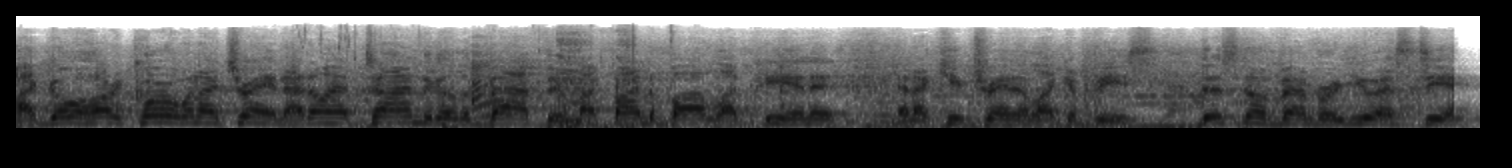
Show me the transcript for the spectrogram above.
I go hardcore when I train. I don't have time to go to the bathroom. I find a bottle, I pee in it, and I keep training like a beast. This November, USDA.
